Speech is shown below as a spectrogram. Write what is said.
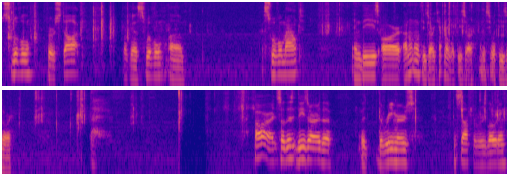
swivel for stock, like a swivel uh, a swivel mount. And these are, I don't know what these are, I can't remember what these are. Let me see what these are. Alright, so this, these are the, the, the reamers and stuff for reloading.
